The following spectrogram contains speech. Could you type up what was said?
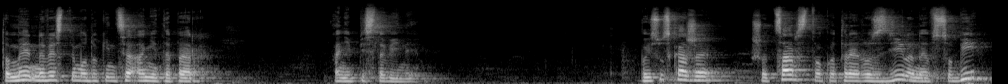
то ми не вистимо до кінця ані тепер, ані після війни. Бо Ісус каже, що царство, котре розділене в собі,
